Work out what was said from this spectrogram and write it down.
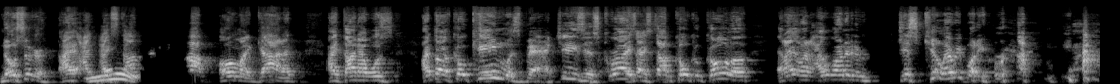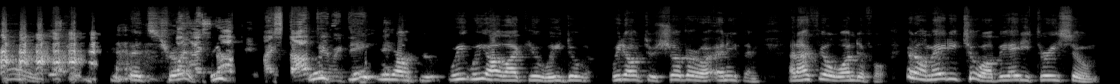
no sugar. I, I, I stopped. Oh my God. I, I thought I was, I thought cocaine was bad. Jesus Christ. I stopped Coca Cola and I, I wanted to just kill everybody around me. Oh, It's true. But I stopped it. I stopped we, everything. We, don't do, we, we are like you. We do we don't do sugar or anything, and I feel wonderful. You know, I'm 82. I'll be 83 soon,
